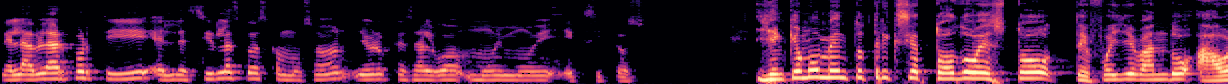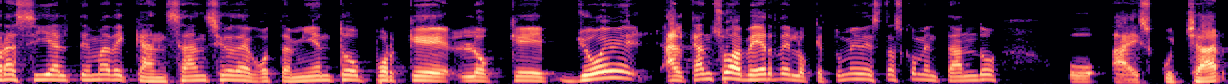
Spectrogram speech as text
el hablar por ti, el decir las cosas como son, yo creo que es algo muy, muy exitoso. ¿Y en qué momento, Trixia, todo esto te fue llevando ahora sí al tema de cansancio, de agotamiento? Porque lo que yo alcanzo a ver de lo que tú me estás comentando o a escuchar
